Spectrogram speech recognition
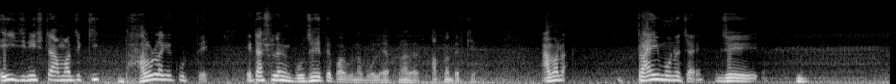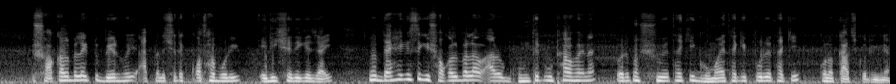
এই জিনিসটা আমার যে কী ভালো লাগে করতে, এটা আসলে আমি বোঝাইতে পারব না বলে আপনাদের আপনাদেরকে। আমার প্রায় মনে চায় যে, সকালবেলা একটু বের হই, আপনাদের সাথে কথা বলি, এদিক সেদিকে যাই। কিন্তু দেখা গেছে কি সকালবেলা আর ঘুম থেকে উঠা হয় না। ওরকম শুয়ে থাকি, ঘুমায় থাকি, পড়ে থাকি, কোনো কাজ করি না।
